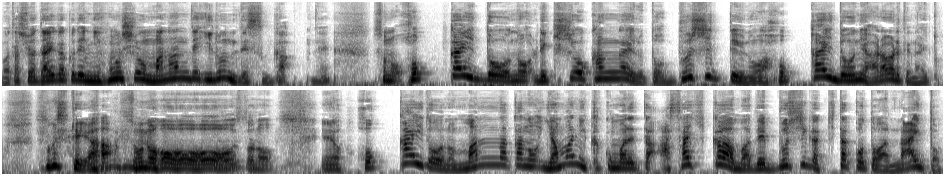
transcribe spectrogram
私は大学で日本史を学んでいるんですが、ね、その北海道の歴史を考えると、武士っていうのは北海道に現れてないと。ましてや、その、その、えー北海道の真ん中の山に囲まれた旭川まで武士が来たことはないと。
